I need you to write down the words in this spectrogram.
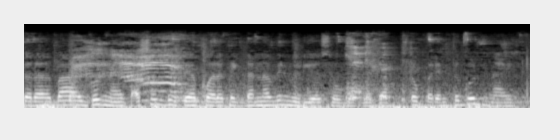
करा. Bye good night. असंच भेटूया परत एकदा नवीन व्हिडिओसोबत. उद्या तोपर्यंत गुड नाईट.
